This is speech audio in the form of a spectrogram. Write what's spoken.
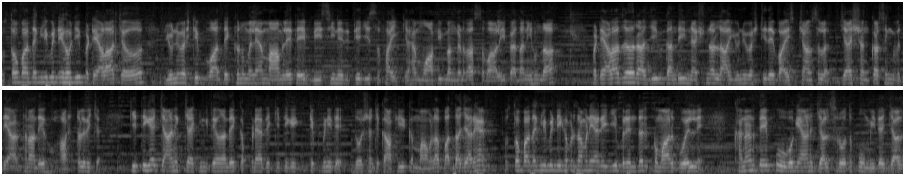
ਉਸ ਤੋਂ ਬਾਅਦ ਅਗਲੀ ਵੀਡੀਓ ਹੋ ਜੀ ਪਟਿਆਲਾ 'ਚ ਯੂਨੀਵਰਸਿਟੀ ਵਿਵਾਦ ਦੇਖਣ ਨੂੰ ਮਿਲਿਆ। ਮਾਮਲੇ ਤੇ ਬੀਸੀ ਨੇ ਦਿੱਤੀ ਜੀ ਸਫ਼ਾਈ। ਕਿਹਾ ਮੁਆਫੀ ਮੰਗਣ ਦਾ ਸਵਾਲ ਹੀ ਪੈਦਾ ਨਹੀਂ ਹੁੰਦਾ। ਪਟਿਆਲਾ 'ਚ Rajiv Gandhi national law university ਦੇ ਵਾਈਸ ਚਾਂਸਲਰ ਜੈ ਸ਼ੰਕਰ ਸਿੰਘ ਵਿਦਿਆਰਥਣਾਂ ਦੇ ਹੋਸਟਲ ਵਿੱਚ ਕੀਤੀ ਗਈ ਚਾਣਕ ਚੈਕਿੰਗ ਤੇ ਉਹਨਾਂ ਦੇ ਕੱਪੜਿਆਂ ਤੇ ਕੀਤੀ ਗਈ ਟਿੱਪਣੀ ਤੇ ਦੋਸ਼ਾਂ 'ਚ ਕਾਫੀ ਇੱਕ ਮਾਮਲਾ ਵੱਧਦਾ ਜਾ ਰਿਹਾ ਹੈ। ਉਸ ਤੋਂ ਬਾਅਦ ਅਗਲੀ ਵੱਡੀ ਖਬਰ ਸਾਹਮਣੇ ਆ ਰਹੀ ਜੀ। ਬਰਿੰਦਰ ਕੁਮਾਰ ਗੋਇਲ ਨੇ ਖਨਨ ਤੇ ਭੂ ਵਿਗਿਆਨ ਜਲ ਸਰੋਤ ਭੂਮੀ ਤੇ ਜਲ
